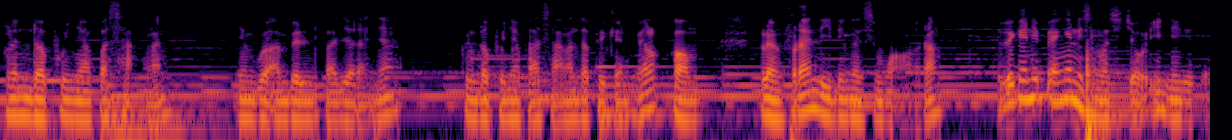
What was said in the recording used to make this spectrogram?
kalian udah punya pasangan yang gue ambil di pelajarannya kalian udah punya pasangan tapi kalian welcome kalian friendly dengan semua orang tapi kan ini pengen nih sama si cowok ini gitu.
